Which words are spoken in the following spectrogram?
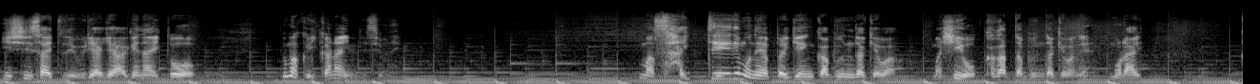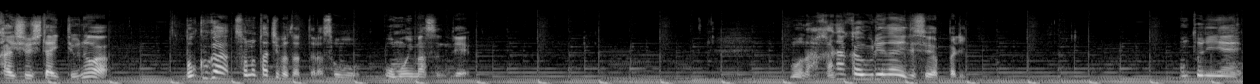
EC サイトで売り上げ上げないとうまくいかないんですよね。まあ最低でもねやっぱり原価分だけは、まあ、費用かかった分だけはねもらい回収したいっていうのは僕がその立場だったらそう思いますんでもうなかなか売れないですよやっぱり。本当にね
